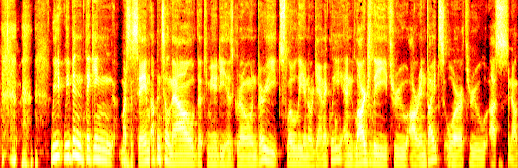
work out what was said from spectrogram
we we've been thinking much the same up until now. The community has grown very slowly and organically, and largely through our invites or through us, you know,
